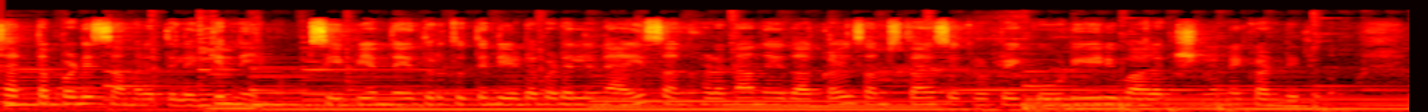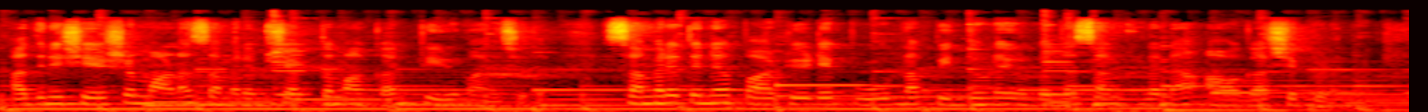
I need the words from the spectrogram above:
ചട്ടപ്പടി സമരത്തിലേക്ക് നീങ്ങും. സി പി എം നേതൃത്വത്തിന്റെ ഇടപെടലിനായി സംഘടനാ നേതാക്കൾ സംസ്ഥാന സെക്രട്ടറി കോടിയേരി ബാലകൃഷ്ണനെ കണ്ടിരുന്നു. അതിനുശേഷമാണ് സമരം ശക്തമാക്കാൻ തീരുമാനിച്ചത്. സമരത്തിന് പാർട്ടിയുടെ പൂർണ പിന്തുണയുണ്ടെന്ന് സംഘടന അവകാശപ്പെടുന്നു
